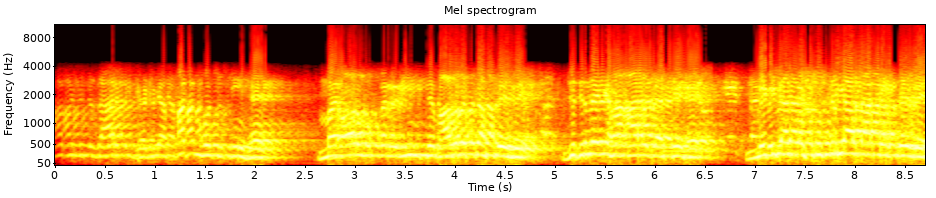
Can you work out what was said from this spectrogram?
अब इंतज़ार की घड़ियाँ खत्म हो चुकी हैं। मैं और मुकर्रीन से मालूम चाहते हुए, जितने यहाँ आए बैठे हैं, मीडिया का शुक्रिया अदा करते हुए,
